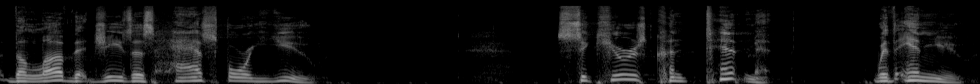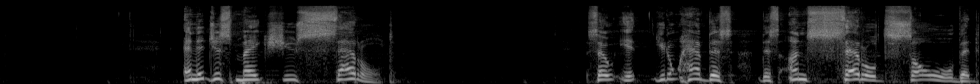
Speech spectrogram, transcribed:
the love that Jesus has for you secures contentment within you and it just makes you settled so it you don't have this this unsettled soul that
